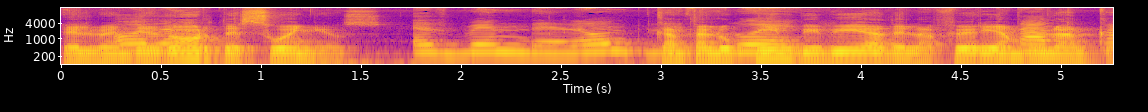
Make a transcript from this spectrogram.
El vendedor de sueños. El vendedor de Cantalupín sueños. vivía de la feria ambulante.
